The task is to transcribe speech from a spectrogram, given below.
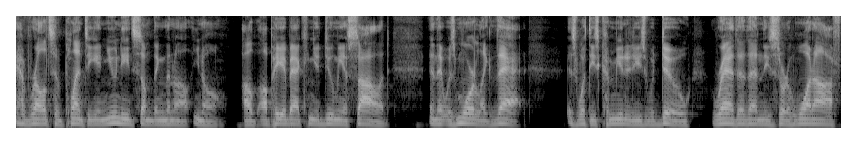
have relative plenty and you need something, then I'll, you know, I'll, I'll pay you back. Can you do me a solid? And it was more like that is what these communities would do rather than these sort of one-off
